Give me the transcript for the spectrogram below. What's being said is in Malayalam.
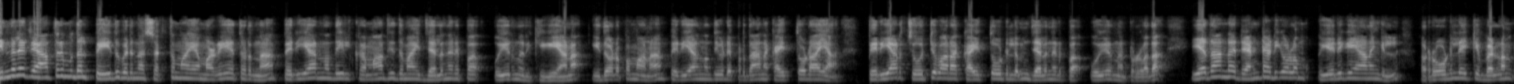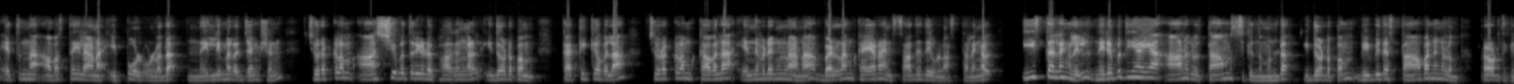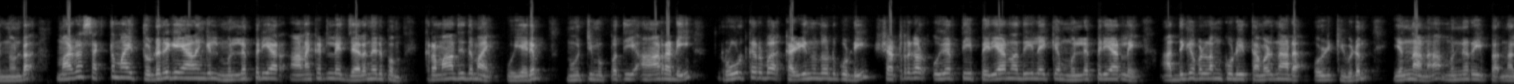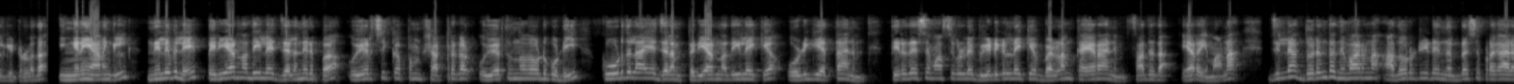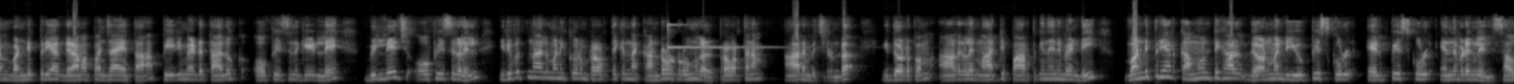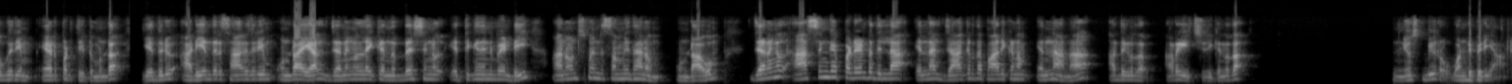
ഇന്നലെ രാത്രി മുതൽ പെയ്തു വരുന്ന ശക്തമായ മഴയെ തുടർന്ന് പെരിയാർ നദിയിൽ ക്രമാതീതമായി ജലനിരപ്പ് ഉയർന്നിരിക്കുകയാണ്. ഇതോടൊപ്പമാണ് പെരിയാർ നദിയുടെ പ്രധാന കൈത്തോടായ പെരിയാർ ചോറ്റുപാറ കൈത്തോട്ടിലും ജലനിരപ്പ് ഉയർന്നിട്ടുള്ളത്. ഏതാണ്ട് രണ്ടടിയോളം ഉയരുകയാണെങ്കിൽ റോഡിലേക്ക് വെള്ളം എത്തുന്ന അവസ്ഥയിലാണ് ഇപ്പോൾ ഉള്ളത്. നെല്ലിമല ജംഗ്ഷൻ ചുരക്കളം ആശുപത്രിയുടെ ഭാഗങ്ങൾ ഇതോടൊപ്പം കക്കിക്കവല ചുരക്കളം കവല എന്നിവിടങ്ങളിലാണ് വെള്ളം കയറാൻ സാധ്യതയുള്ള സ്ഥലങ്ങൾ. ഈ സ്ഥലങ്ങളിൽ നിരവധിയായ ആളുകൾ താമസിക്കുന്നുമുണ്ട്. ഇതോടൊപ്പം വിവിധ സ്ഥാപനങ്ങളും പ്രവർത്തിക്കുന്നുണ്ട്. മഴ ശക്തമായി തുടരുകയാണെങ്കിൽ മുല്ലപ്പെരിയാർ അണക്കെട്ടിലെ ജലനിരപ്പും ക്രമാതീതമായി ഉയരും. നൂറ്റി മുപ്പത്തി ആറടി റൂൾ കർവ് കഴിയുന്നതോടുകൂടി ഷട്ടറുകൾ ഉയർത്തി പെരിയാർ നദിയിലേക്ക് മുല്ലപ്പെരിയാറിലെ അധിക വെള്ളം കൂടി തമിഴ്നാട് ഒഴുക്കിവിടും എന്നാണ് മുന്നറിയിപ്പ് നൽകിയിട്ടുള്ളത്. ഇങ്ങനെയാണെങ്കിൽ നിലവിലെ പെരിയാർ നദിയിലെ ജലനിരപ്പ് ഉയർച്ചയ്ക്കൊപ്പം ഷട്ടറുകൾ ഉയർത്തുന്നതോടുകൂടി കൂടുതലായ ജലം പെരിയാർ നദിയിലേക്ക് ഒഴുകിയെത്താനും തീരദേശവാസികളുടെ വീടുകളിലേക്ക് വെള്ളം കയറാനും സാധ്യത ഏറെയുമാണ്. ജില്ലാ ദുരന്ത നിവാരണ അതോറിറ്റിയുടെ നിർദ്ദേശപ്രകാരം വണ്ടിപ്രിയ ഗ്രാമപഞ്ചായത്ത് പീരിമേട് താലൂക്ക് ഓഫീസിന് കീഴിലെ വില്ലേജ് ഓഫീസുകളിൽ ഇരുപത്തിനാല് മണിക്കൂറും പ്രവർത്തിക്കുന്ന കൺട്രോൾ റൂമുകൾ പ്രവർത്തനം ആരംഭിച്ചിട്ടുണ്ട്. ഇതോടൊപ്പം ആളുകളെ മാറ്റി പാർപ്പിക്കുന്നതിന് വേണ്ടി Vandiperiyar community hall government U P school L P school എന്നിവിടങ്ങളിൽ സൗകര്യം ഏർപ്പെടുത്തിയിട്ടുമുണ്ട്. ഏതൊരു അടിയന്തര സാഹചര്യം ഉണ്ടായാൽ ജനങ്ങളിലേക്ക് നിർദ്ദേശങ്ങൾ എത്തിക്കുന്നതിന് വേണ്ടി അനൗൺസ്മെന്റ് സംവിധാനവും ഉണ്ടാവും. ജനങ്ങൾ ആശങ്കപ്പെടേണ്ടതില്ല എന്നാൽ ജാഗ്രത പാലിക്കണം എന്നാണ് അധികൃതർ അറിയിച്ചിരിക്കുന്നത്. News bureau Vandiperiyar.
